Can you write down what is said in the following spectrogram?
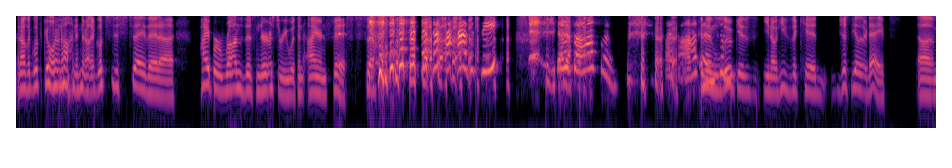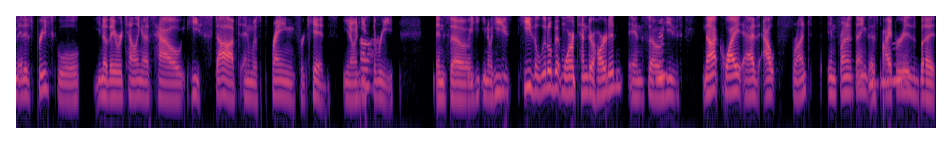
and I was like, "What's going on?" And they're like, "Let's just say that uh, Piper runs this nursery with an iron fist." So See, yeah. that's awesome. That's awesome. and then Luke is, you know, he's the kid. Just the other day, um, at his preschool, you know, they were telling us how he stopped and was praying for kids. You know, and he's Oh. three, and so he, you know, he's he's a little bit more tenderhearted, and so Mhm. he's not quite as out front in front of things as Piper Mhm. is, but.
